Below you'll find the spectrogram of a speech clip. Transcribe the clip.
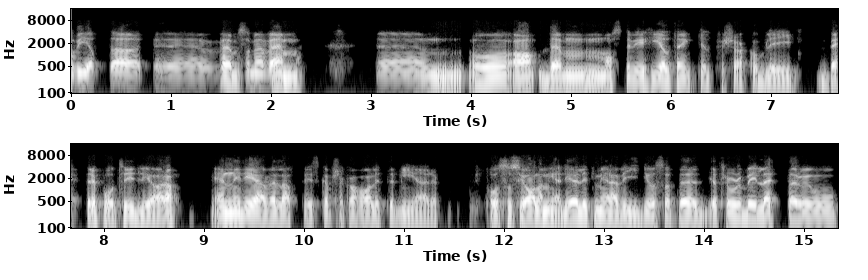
att veta eh, vem som är vem. Eh, och ja, det måste vi helt enkelt försöka bli bättre på att tydliggöra. En idé är väl att vi ska försöka ha lite mer på sociala medier, lite mera video så att det, jag tror det blir lättare att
